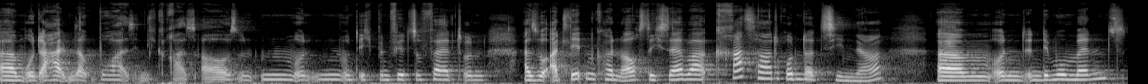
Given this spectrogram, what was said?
ähm, unterhalten und sagen, boah, sehen die krass aus und, mm, und, mm, und ich bin viel zu fett. Und also Athleten können auch sich selber krass hart runterziehen, ja. Ähm, und in dem Moment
